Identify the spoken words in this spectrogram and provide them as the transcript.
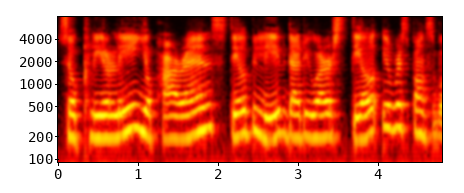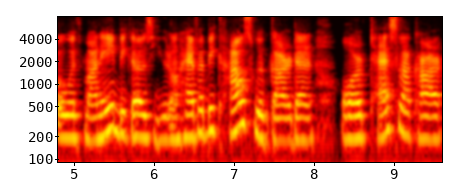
So clearly, your parents still believe that you are still irresponsible with money because you don't have a big house with garden or Tesla car.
